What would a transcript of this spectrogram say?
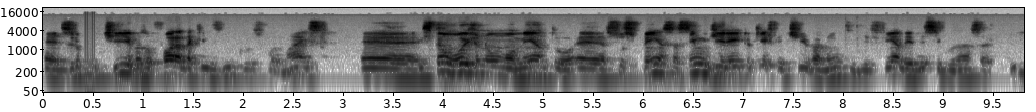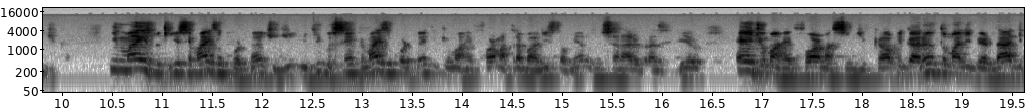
é, disruptivas ou fora daqueles vínculos formais, é, estão hoje num momento é, suspensa, sem um direito que efetivamente defenda e dê segurança jurídica. E mais do que isso, e mais importante, e digo sempre, mais importante que uma reforma trabalhista, ao menos no cenário brasileiro, é de uma reforma sindical que garanta uma liberdade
